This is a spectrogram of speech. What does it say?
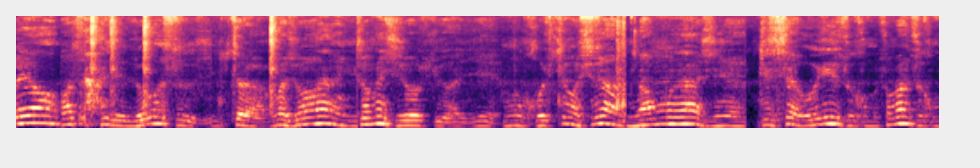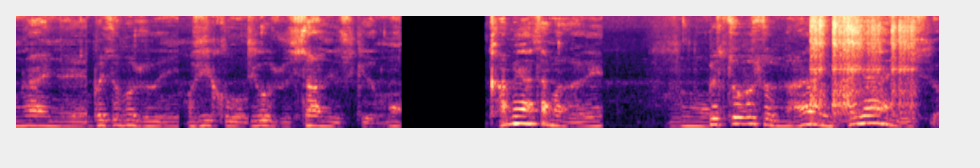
れを私たでどうするって言ったら、お前その前に署名しろって言われて、もうこっちも手段なんもないしね、実際オイルとかも止まるとこもないんで、ペットボトルにおしっこをしようとしたんですけども、亀頭がね、もうペットボトルの穴に入らないんですよ。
